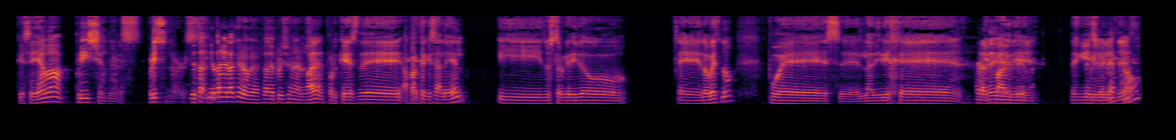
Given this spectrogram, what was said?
que se llama Prisoners. Prisoners. Yo, ta- yo también la quiero ver, la de prisioneros. ¿Vale? Porque es de. Aparte que sale él y nuestro querido eh, Lobezno, pues eh, la dirige La mi de- padre de- de Villeneuve. ¿no?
